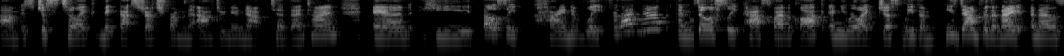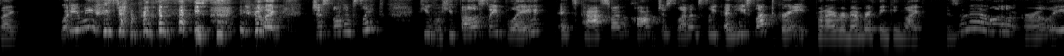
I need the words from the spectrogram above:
um, it's just to like make that stretch from the afternoon nap to bedtime. And he fell asleep kind of late for that nap and still asleep past five o'clock. And you were like just leave him. He's down for the night. And i was like what do you mean he's down for the night? You're like, just let him sleep. He he fell asleep late. It's past five o'clock. Just let him sleep. And he slept great. But I remember thinking, like, isn't that a little early?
